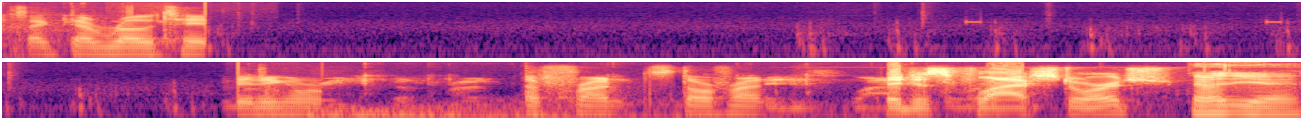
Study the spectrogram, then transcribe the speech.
Looks like they're rotating. around The front storefront. They just flash storage. Yeah, yeah.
